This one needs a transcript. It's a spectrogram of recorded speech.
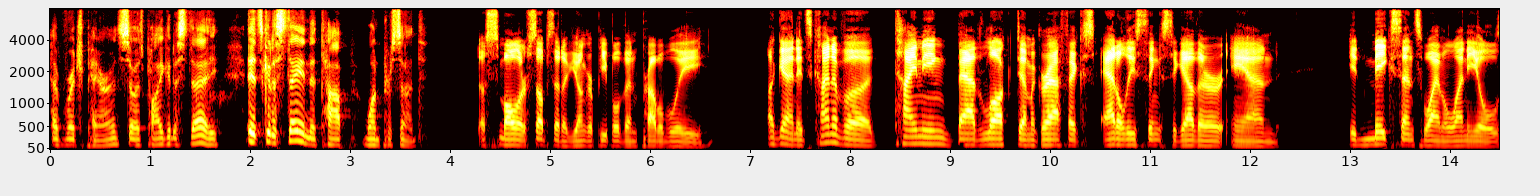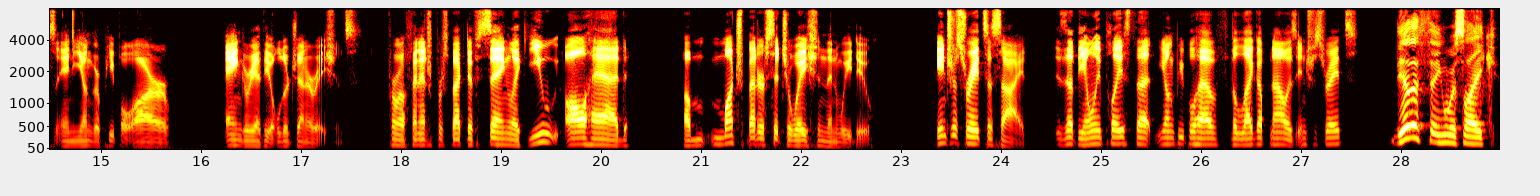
have rich parents, so it's probably going to stay. It's going to stay in the top 1%. A smaller subset of younger people than probably again, it's kind of a timing, bad luck, demographics, add all these things together, and it makes sense why millennials and younger people are angry at the older generations. From a financial perspective, saying, like, you all had a much better situation than we do. Interest rates aside, Is that the only place that young people have the leg up now is interest rates? The other thing was like,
